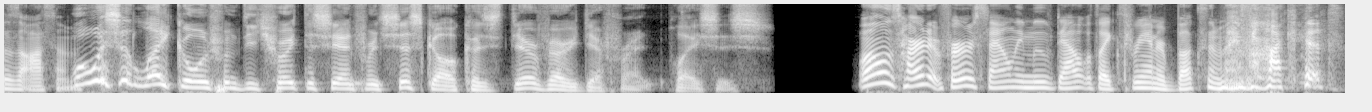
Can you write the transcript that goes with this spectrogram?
it was awesome. What was it like going from Detroit to San Francisco? Because they're very different places. Well, it was hard at first. I only moved out with like 300 bucks in my pocket.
